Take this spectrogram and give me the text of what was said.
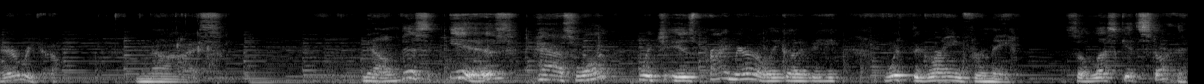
There we go. Nice. Now this is pass one, which is primarily going to be with the grain for me. So let's get started.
